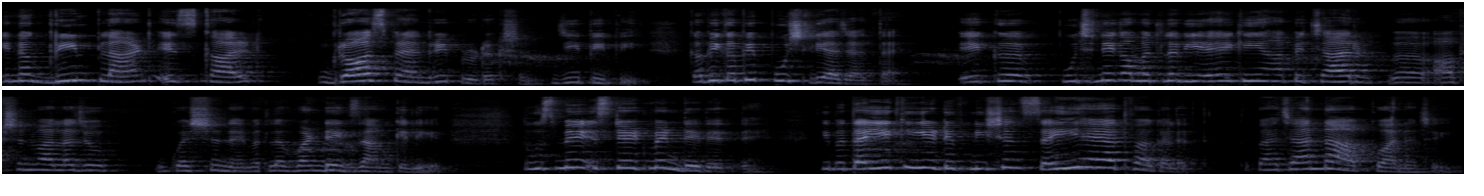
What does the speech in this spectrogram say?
in a green plant is called gross primary production GPP कभी कभी पूछ लिया जाता है। एक पूछने का मतलब यह है कि यहाँ पे चार ऑप्शन वाला जो क्वेश्चन है मतलब वनडे एग्ज़ाम के लिए तो उसमें स्टेटमेंट दे देते हैं। कि बताइए कि ये डिफिनीशन सही है अथवा गलत? तो पहचानना आपको आना चाहिए।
